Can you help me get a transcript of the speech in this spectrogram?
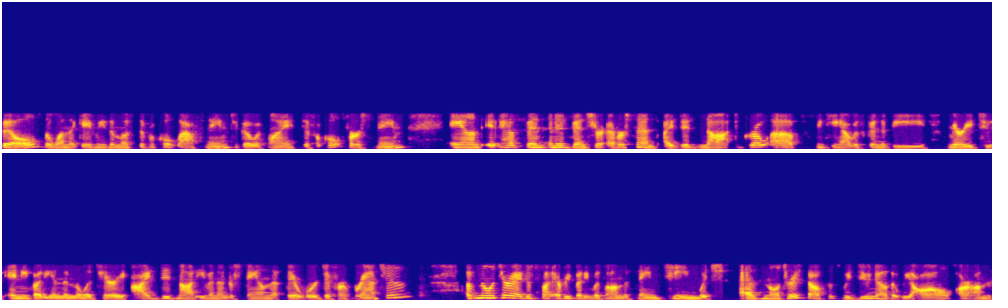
Bill, the one that gave me the most difficult last name to go with my difficult first name. And it has been an adventure ever since. I did not grow up thinking I was going to be married to anybody in the military. I did not even understand that there were different branches of military. I just thought everybody was on the same team, which as military spouses, we do know that we all are on the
